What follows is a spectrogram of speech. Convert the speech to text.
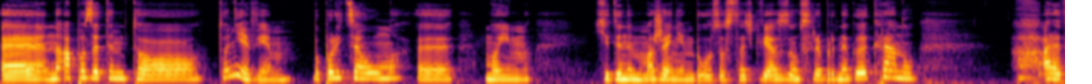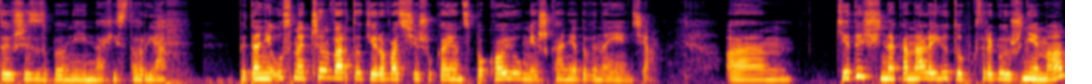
E, no a poza tym to, to nie wiem, bo po liceum e, moim jedynym marzeniem było zostać gwiazdą srebrnego ekranu, ale to już jest zupełnie inna historia. Pytanie ósme. Czym warto kierować się szukając pokoju, mieszkania do wynajęcia? Um, Kiedyś na kanale YouTube, którego już nie ma,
